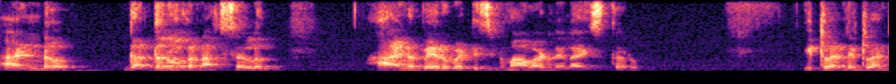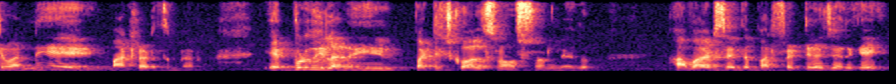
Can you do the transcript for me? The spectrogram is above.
అండ్ గద్దర్ ఒక నక్సల్. ఆయన పేరు పెట్టి సినిమా అవార్డులు ఎలా ఇస్తారు? ఇట్లాంటి ఇట్లాంటివన్నీ మాట్లాడుతున్నారు. ఎప్పుడు వీళ్ళని పట్టించుకోవాల్సిన అవసరం లేదు. అవార్డ్స్ అయితే పర్ఫెక్ట్గా జరిగాయి.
